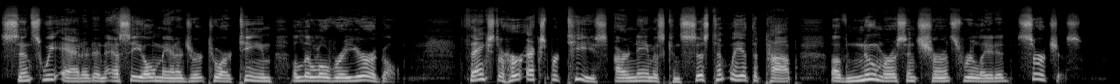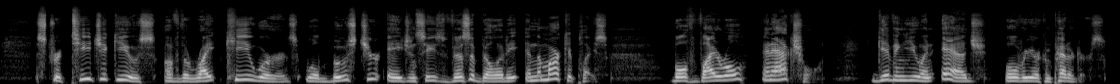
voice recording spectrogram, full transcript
since we added an SEO manager to our team a little over a year ago. Thanks to her expertise, our name is consistently at the top of numerous insurance related searches. Strategic use of the right keywords will boost your agency's visibility in the marketplace, both viral and actual giving you an edge over your competitors.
